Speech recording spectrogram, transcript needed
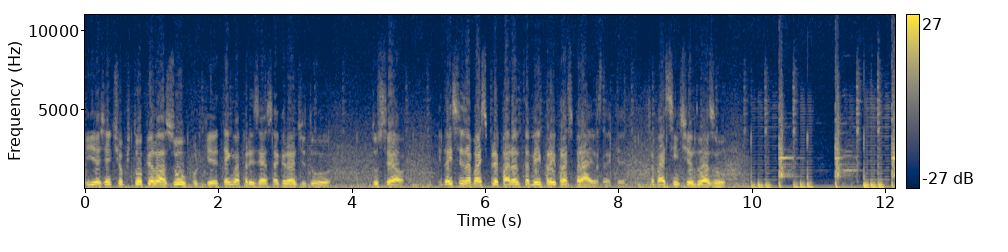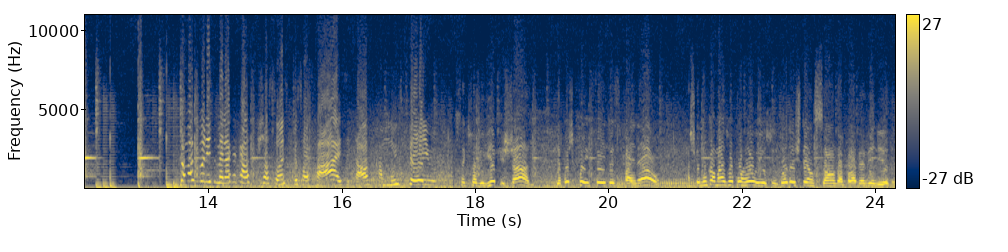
E a gente optou pelo azul, porque tem uma presença grande do, do céu. E daí você já vai se preparando também para ir para as praias, né? Que já vai sentindo o azul. Fica mais bonito, melhor que aquelas pichações que o pessoal faz e tal. Fica muito feio. Isso aqui só vivia pichado. Depois que foi feito esse painel, acho que nunca mais ocorreu isso em toda a extensão da própria avenida.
